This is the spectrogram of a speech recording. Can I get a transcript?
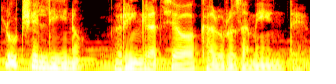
L'uccellino ringraziò calorosamente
